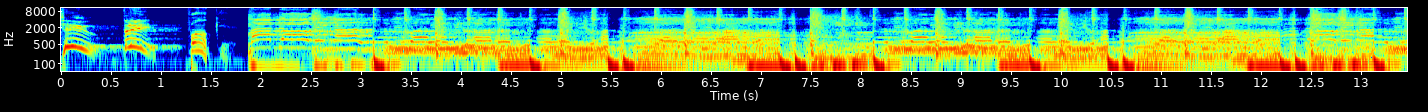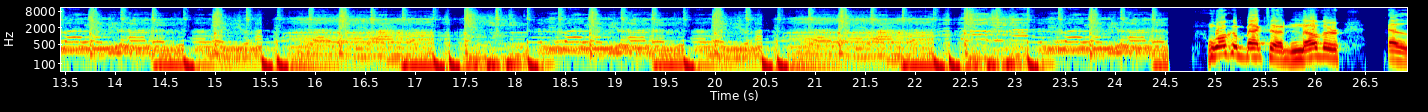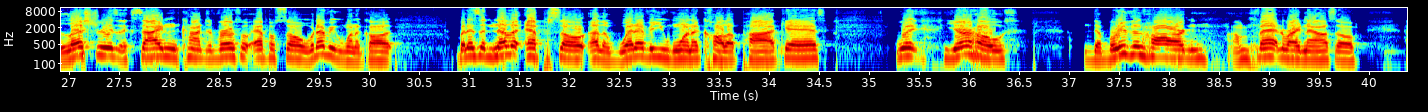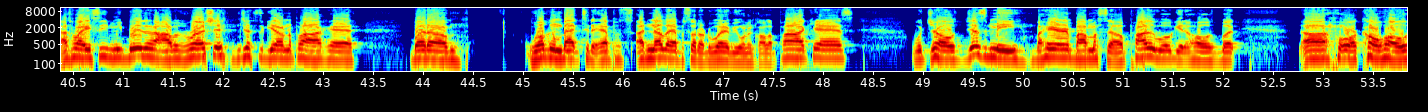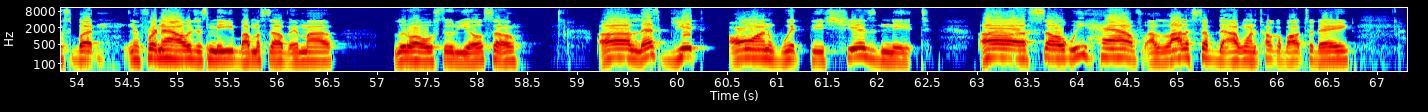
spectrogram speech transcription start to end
two, three, funky. Welcome back to another illustrious, exciting, controversial episode, whatever you want to call it. But it's another episode of the whatever you want to call it podcast with your host, the breathing hard. I'm fat right now, so that's why you see me breathing. I was rushing just to get on the podcast. But um, welcome back to the episode, another episode of the whatever you want to call it podcast with your host, just me, by here by myself. Probably will get a host, but uh, or co-host, but for now it's just me by myself in my little old studio. So, uh, let's get on with this shiznit. Uh, so we have a lot of stuff that I want to talk about today.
